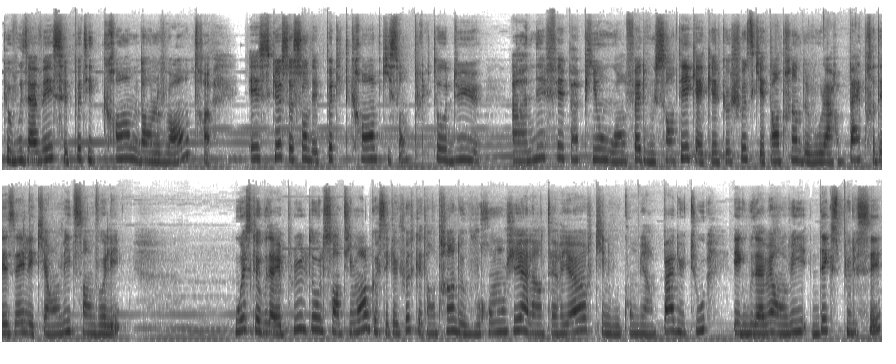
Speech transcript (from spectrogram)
que vous avez ces petites crampes dans le ventre, est-ce que ce sont des petites crampes qui sont plutôt dues un effet papillon où en fait vous sentez qu'il y a quelque chose qui est en train de vouloir battre des ailes et qui a envie de s'envoler Ou est-ce que vous avez plutôt le sentiment que c'est quelque chose qui est en train de vous ronger à l'intérieur, qui ne vous convient pas du tout et que vous avez envie d'expulser?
